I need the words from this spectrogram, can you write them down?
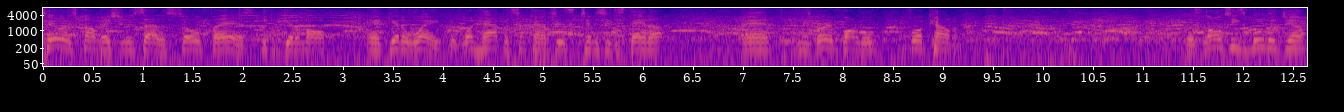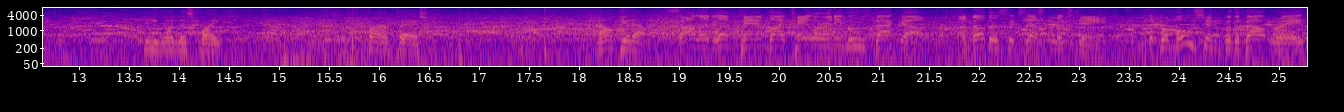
Taylor's combination inside is so fast, he can get him off and get away. But what happens sometimes he has a tendency to stand up, and he's very vulnerable for a counter. But as long as he's moving, Jim, he win this fight in fine fashion. Now get out. Solid left hand by Taylor, and he moves back out. Another successful exchange. The promotion for the bout, Ray,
